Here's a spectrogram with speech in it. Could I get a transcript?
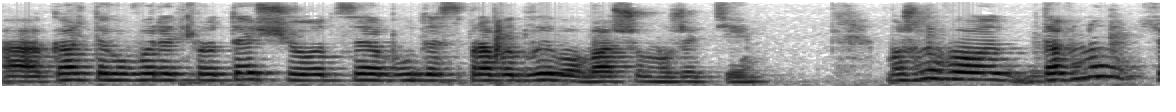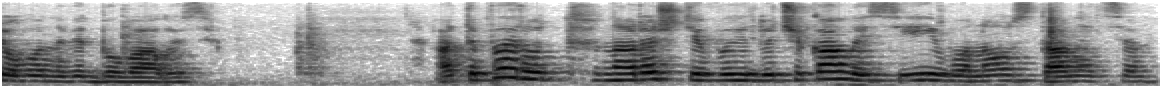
Карти говорять про те, що це буде справедливо в вашому житті. Можливо, давно цього не відбувалось. А тепер, от нарешті, ви дочекались і воно станеться.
